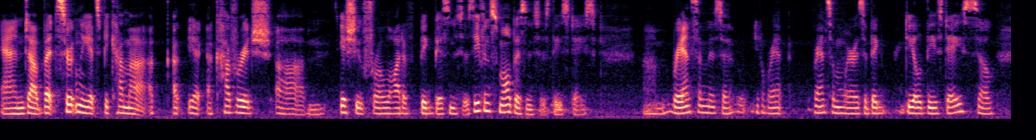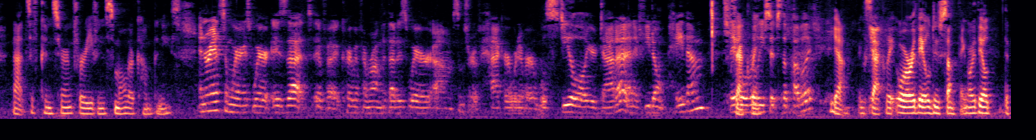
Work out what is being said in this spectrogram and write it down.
and uh, but certainly it's become a a, a coverage um, issue for a lot of big businesses, even small businesses these days. Um, ransom is a you know ran- ransomware is a big deal these days, so that's of concern for even smaller companies. And ransomware is where is that? If I, correct me if I'm wrong, but that is where um, some sort of hacker or whatever will steal all your data, and if you don't pay them, they exactly. will release it to the public. Yeah, exactly. Yeah. Or they'll do something, or they'll the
